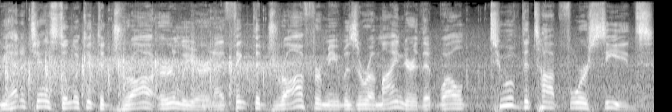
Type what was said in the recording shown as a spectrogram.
We had a chance to look at the draw earlier, and I think the draw for me was a reminder that while two of the top four seeds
